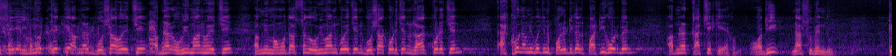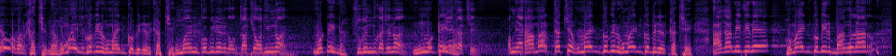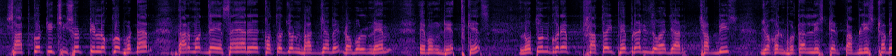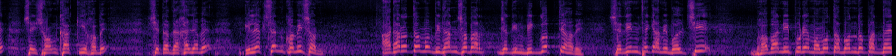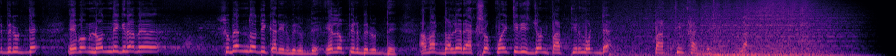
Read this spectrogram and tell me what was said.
সেই ইগনোর থেকে আপনার গোসা হয়েছে আপনার অভিমান হয়েছে আপনি মমতার সঙ্গে অভিমান করেছেন গোসা করেছেন রাগ করেছেন। এখন আপনি বলছেন পলিটিক্যাল পার্টি করবেন আপনার কাছে কে এখন? অধীর না শুভেন্দু? কেউ আমার কাছে না। হুমায়ুন কবির হুমায়ুন কবিরের কাছে। হুমায়ুন কবিরের কাছে অধীর নয়? মোটেই না। শুভেন্দু কাছে নয়? মোটেই না। কাছে? আপনি আমার কাছে হুমায়ুন কবির হুমায়ুন কবিরের কাছে। আগামী দিনে হুমায়ুন কবির বাংলার সাত কোটি ছিষট্টি লক্ষ ভোটার, তার মধ্যে এসআইআরে কতজন বাদ যাবে? ডবল নেম এবং ডেথ কেস নতুন করে সাতই ফেব্রুয়ারি দু হাজার ছাব্বিশ যখন ভোটার লিস্টের পাবলিশড হবে, সেই সংখ্যা কি হবে সেটা দেখা যাবে। ইলেকশন কমিশন, আঠারোতম বিধানসভার যেদিন বিজ্ঞপ্তি হবে, সেদিন থেকে আমি বলছি, ভবানীপুরে মমতা বন্দ্যোপাধ্যায়ের বিরুদ্ধে এবং নন্দীগ্রামে শুভেন্দু অধিকারীর বিরুদ্ধে, এলওপির বিরুদ্ধে, আমার দলের একশো পঁয়ত্রিশ জন প্রার্থীর মধ্যে প্রার্থী থাকবে। না।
